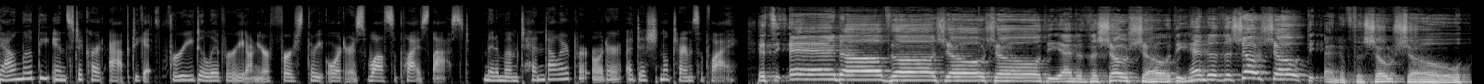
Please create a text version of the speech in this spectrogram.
Download the Instacart app to get free delivery on your first three orders while supplies last. Minimum $10 per order, additional term supply. It's the end of the show, show, the end of the show, show, the end of the show, show, the end of the show, show.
